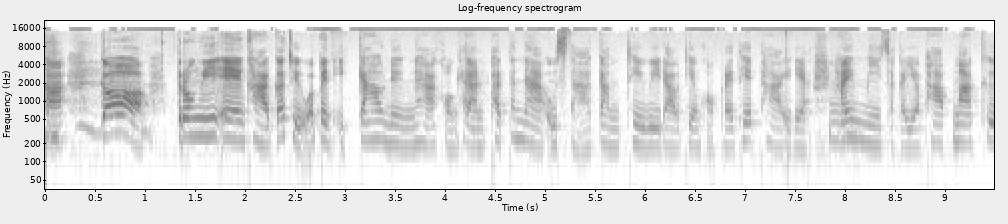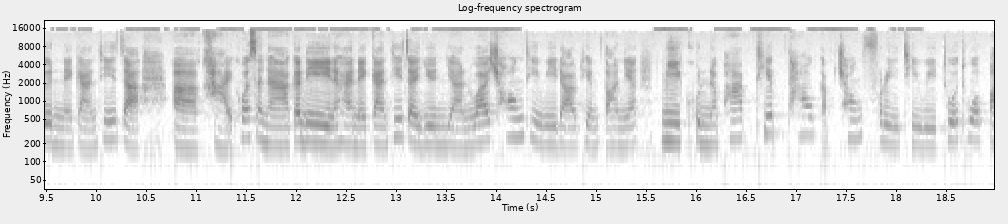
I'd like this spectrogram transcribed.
คะก็ตรงนี้เองค่ะก็ถือว่าเป็นอีกก้าวหนึ่งนะคะของค่ะการพัฒนาอุตสาหกรรมทีวีดาวเทียมของประเทศไทยเนี่ยอืมให้มีศักยภาพมากขึ้นในการที่จะอ่าขายโฆษณาก็ดีนะคะในการที่จะยืนยันว่าช่องทีวีดาวเทียมตอนนี้มีคุณภาพเทียบเท่ากับช่องฟรีทีวีทั่ว ๆ ไป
